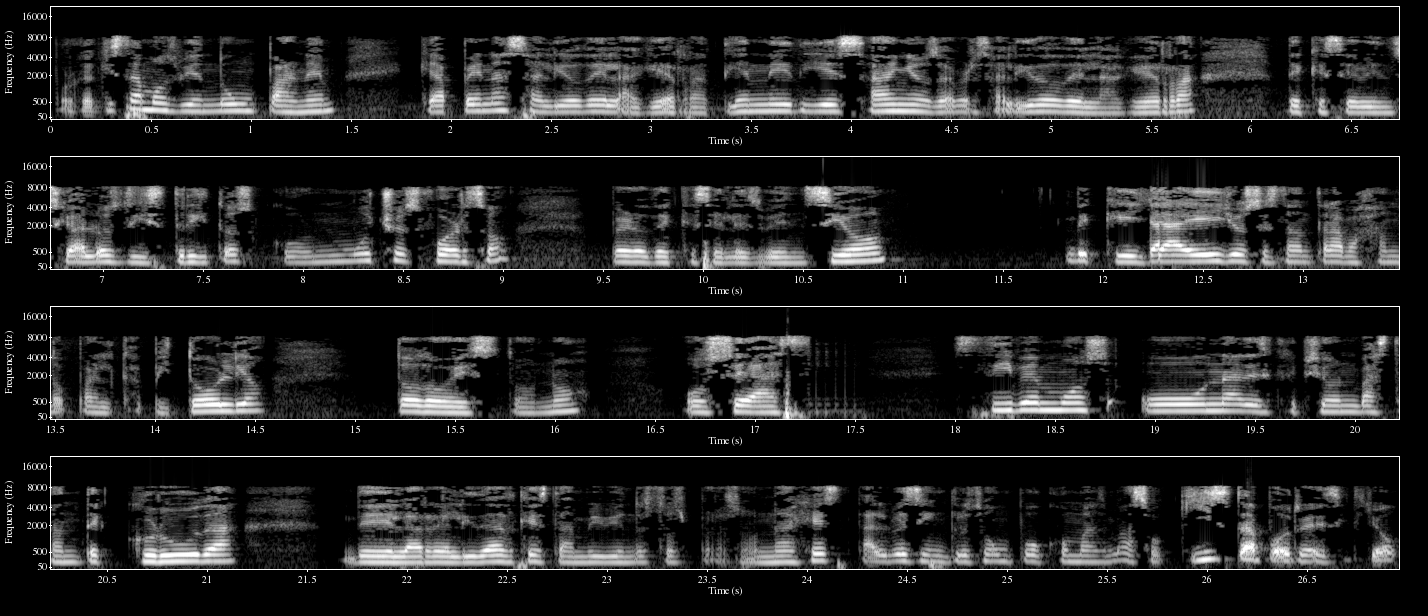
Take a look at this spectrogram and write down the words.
porque aquí estamos viendo un Panem que apenas salió de la guerra, tiene 10 años de haber salido de la guerra, de que se venció a los distritos con mucho esfuerzo, pero de que se les venció, de que ya ellos están trabajando para el Capitolio, todo esto, ¿no? O sea, sí, vemos una descripción bastante cruda de la realidad que están viviendo estos personajes, tal vez incluso un poco más masoquista, podría decir yo,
